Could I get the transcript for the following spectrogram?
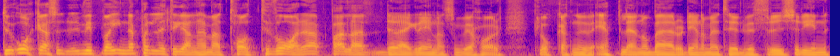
Du Åke, alltså, vi var inne på det lite grann här med att ta tillvara på alla de där grejerna som vi har plockat nu. Äpplen och bär och det ena med det tredje vi fryser in.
